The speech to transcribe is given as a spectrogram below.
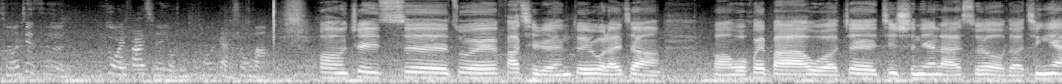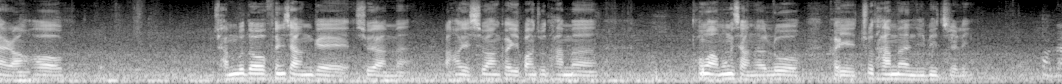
请问这次作为发起人有什么不同的感受吗？嗯、这一次作为发起人，对于我来讲，呃，我会把我这近十年来所有的经验，然后全部都分享给学员们，然后也希望可以帮助他们通往梦想的路，可以助他们一臂之力。好的，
